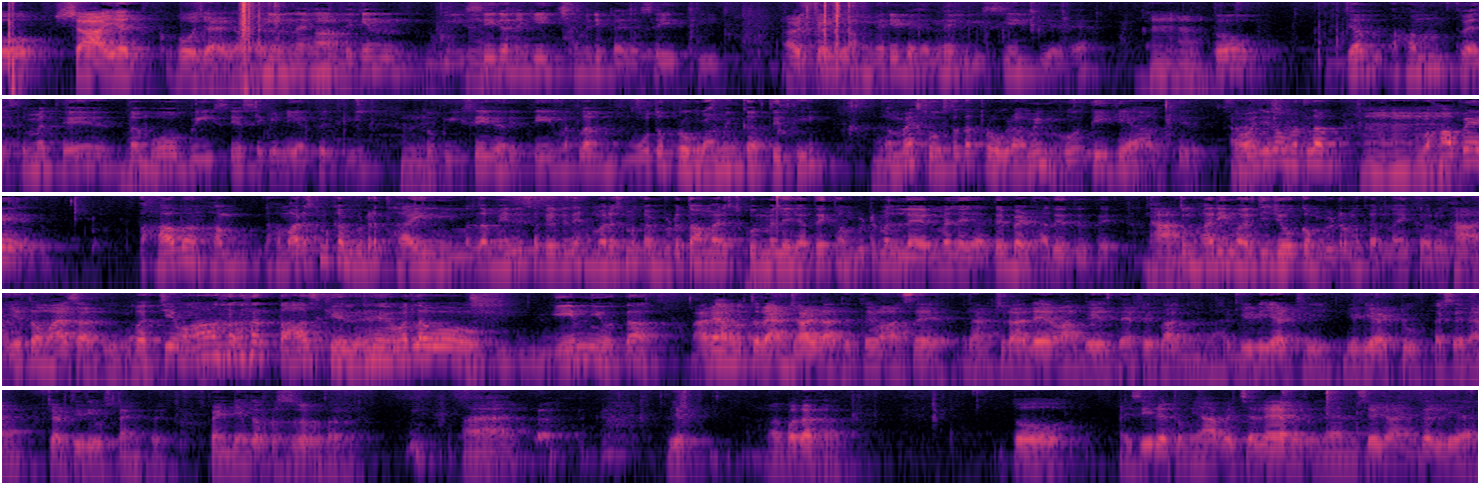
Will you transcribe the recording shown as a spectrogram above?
शायद हो जाएगा नहीं नहीं हाँ। लेकिन बीसीए करने की इच्छा मेरी पहले से ही थी। अच्छा अच्छा। मेरी बहन ने बीसीए किया है हम्म हम्म। तो जब हम ट्वेल्थ में थे तब वो बी सी सेकेंड ईयर पे थी तो बी सी करी थी मतलब वो तो प्रोग्रामिंग करती थी तो मैं सोचता था प्रोग्रामिंग होती क्या आखिर? समझ रहे हो? मतलब हम्म, वहाँ पे हम हम हमारे उसमें कंप्यूटर था ही नहीं। मतलब मेनली सब्जेक्ट थे हमारे उसमें कंप्यूटर तो हमारे स्कूल में ले जाते कंप्यूटर में लैब में ले जाते बैठा देते थे। हाँ। तुम्हारी मर्ज़ी जो कंप्यूटर में करना है करो। हाँ ये तो हमारे साथ भी हुआ। बच्चे वहाँ ताश खेल रहे हैं मतलब वो गेम नहीं होता। अरे हम लोग तो रैम झाड़ लाते थे वहाँ से। रैम चुरा ले वहाँ बेच दें फिर बाद में बाहर। D D R three D D R two ऐसे रैम चढ़ती थी उस टाइम पर पेंटियम का प्रोसेसर होता था। हाँ। ये मैं पता था। तो इसीलिए तुम यहाँ पे चले फिर तुमने एम ज्वाइन कर लिया।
